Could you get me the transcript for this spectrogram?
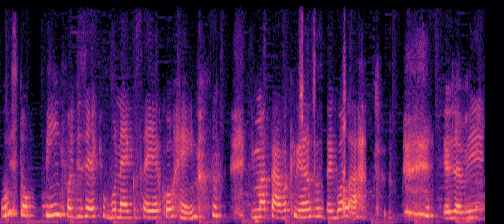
o estopim foi dizer que o boneco saía correndo e matava crianças degoladas. Eu já vi.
